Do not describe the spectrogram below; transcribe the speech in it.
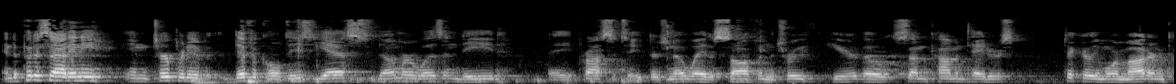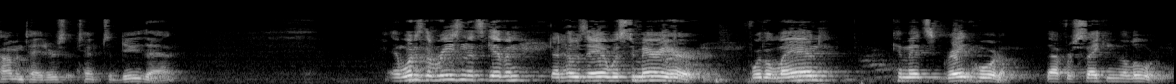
And to put aside any interpretive difficulties, yes, Gomer was indeed a prostitute. There's no way to soften the truth here, though some commentators, particularly more modern commentators, attempt to do that. And what is the reason that's given that Hosea was to marry her? For the land commits great whoredom by forsaking the Lord.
